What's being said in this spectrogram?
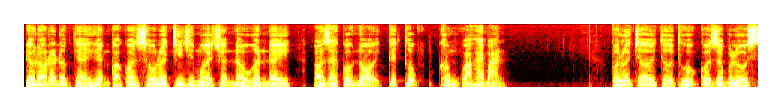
Điều đó đã được thể hiện qua con số là 9 trên 10 trận đấu gần đây ở giải quốc nội kết thúc không quá hai bàn. Với lối chơi tử thủ của The Blues,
